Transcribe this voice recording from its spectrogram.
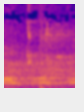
Hey.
